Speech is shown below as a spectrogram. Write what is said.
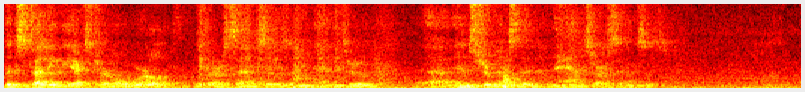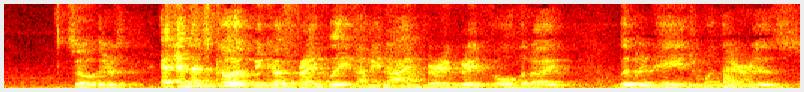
let's study the external world with our senses and, and through uh, instruments that enhance our senses. So there's, and, and that's good because frankly, I mean, I'm very grateful that I live in an age when there is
